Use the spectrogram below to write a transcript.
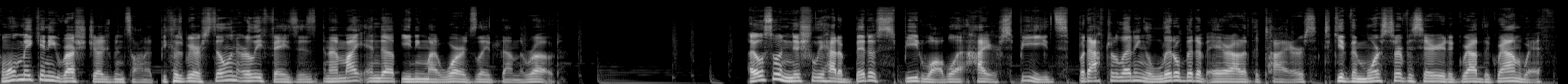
I won't make any rush judgments on it because we are still in early phases and I might end up eating my words later down the road. I also initially had a bit of speed wobble at higher speeds, but after letting a little bit of air out of the tires to give them more surface area to grab the ground with,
